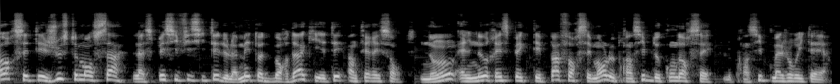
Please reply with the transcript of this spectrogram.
Or, c'était justement ça, la spécificité de la méthode Borda qui était intéressante. Non, elle ne respectait pas forcément le principe de Condorcet, le principe majoritaire,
